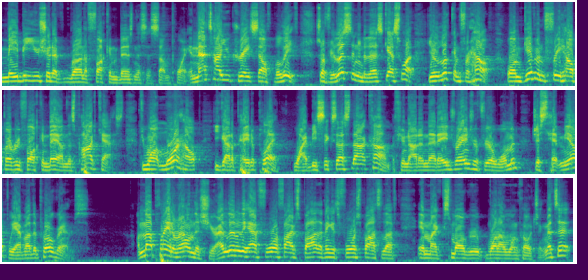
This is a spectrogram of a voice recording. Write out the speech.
maybe you should have run a fucking business at some point. And that's how you create self belief. So if you're listening to this, guess what? You're looking for help. Well, I'm giving free help every fucking day on this podcast. If you want more help, you got to pay to play. YBSuccess.com. If you're not in that age range or if you're a woman, just hit me up. We have other programs. I'm not playing around this year. I literally have four or five spots. I think it's four spots left in my small group one on one coaching. That's it.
